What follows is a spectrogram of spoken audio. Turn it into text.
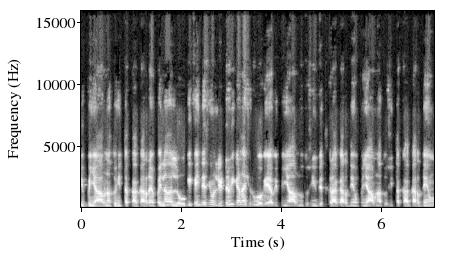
ਵੀ ਪੰਜਾਬ ਨਾਲ ਤੁਸੀਂ ਧੱਕਾ ਕਰ ਰਹੇ ਹੋ। ਪਹਿਲਾਂ ਤਾਂ ਲੋਕ ਹੀ ਕਹਿੰਦੇ ਸੀ ਹੁਣ ਲੀਡਰ ਵੀ ਕਹਿਣਾ ਸ਼ੁਰੂ ਹੋ ਗਏ ਆ ਵੀ ਪੰਜਾਬ ਨੂੰ ਤੁਸੀਂ ਵਿਤਕਰਾ ਕਰਦੇ ਹੋ ਪੰਜਾਬ ਨਾਲ ਤੁਸੀਂ ਧੱਕਾ ਕਰਦੇ ਹੋ।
